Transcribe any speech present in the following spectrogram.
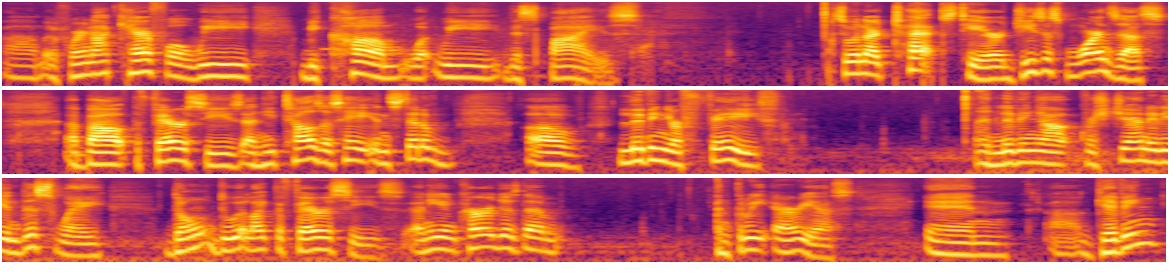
um, if we're not careful, we become what we despise. So, in our text here, Jesus warns us about the Pharisees and he tells us hey, instead of, of living your faith and living out Christianity in this way, don't do it like the Pharisees. And he encourages them in three areas in uh, giving,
